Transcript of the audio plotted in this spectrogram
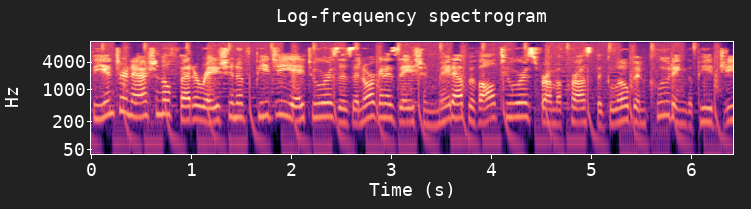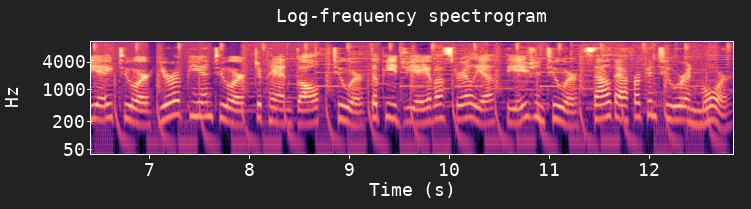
The International Federation of PGA Tours is an organization made up of all tours from across the globe including the PGA Tour, European Tour, Japan Golf Tour, the PGA of Australia, the Asian Tour, South African Tour and more.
